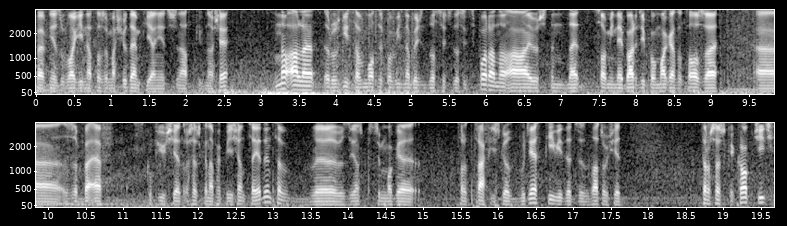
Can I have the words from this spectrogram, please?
pewnie z uwagi na to, że ma siódemki, a nie trzynastki w nosie. No ale różnica w mocy powinna być dosyć, dosyć spora, no a już ten, co mi najbardziej pomaga to to, że, e, że BF skupił się troszeczkę na P51, w, w związku z czym mogę tr- trafić go z 20. Widać, że zaczął się troszeczkę kopcić.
